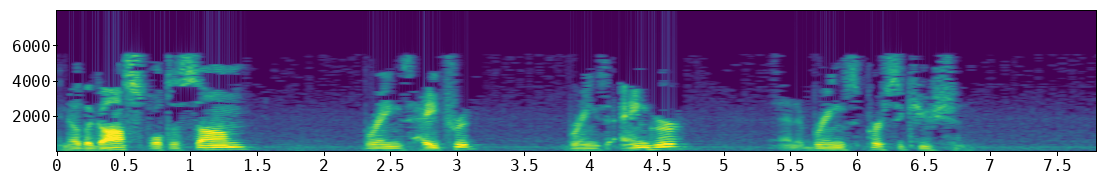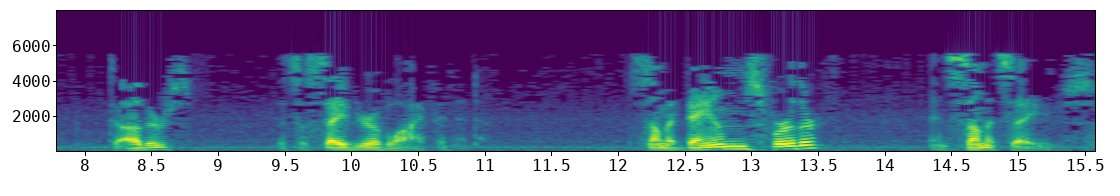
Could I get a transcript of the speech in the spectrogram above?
You know, the gospel to some brings hatred, brings anger, and it brings persecution. To others, it's a savior of life, isn't it? Some it damns further, and some it saves.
